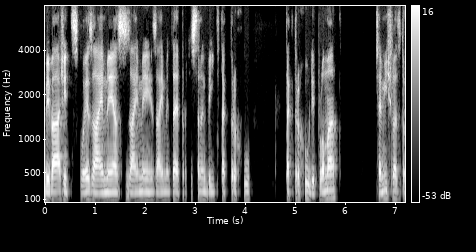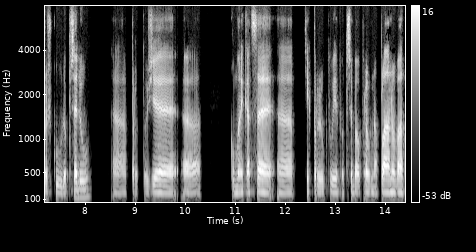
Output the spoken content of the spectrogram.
vyvážit svoje zájmy a zájmy, zájmy té protistrany být tak trochu, tak trochu diplomat, přemýšlet trošku dopředu, uh, protože komunikace těch produktů je potřeba opravdu naplánovat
